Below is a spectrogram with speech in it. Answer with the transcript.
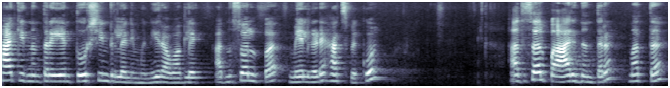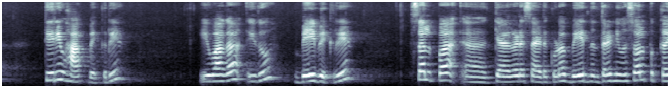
ಹಾಕಿದ ನಂತರ ಏನು ತೋರಿಸಿನ್ರಿಲ್ಲ ನಿಮ್ಗೆ ನೀರು ಆವಾಗಲೇ ಅದನ್ನ ಸ್ವಲ್ಪ ಮೇಲ್ಗಡೆ ಹಾಕ್ಸ್ಬೇಕು. ಅದು ಸ್ವಲ್ಪ ಆರಿದ ನಂತರ ಮತ್ತು ತಿರಿವು ಹಾಕ್ಬೇಕ್ರಿ. ಇವಾಗ ಇದು ಬೇಯ್ಬೇಕ್ರಿ. ಸ್ವಲ್ಪ ಕೆಳಗಡೆ ಸೈಡ್ ಕೂಡ ಬೇಯ್ದ ನಂತರ ನೀವು ಸ್ವಲ್ಪ ಕೈ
